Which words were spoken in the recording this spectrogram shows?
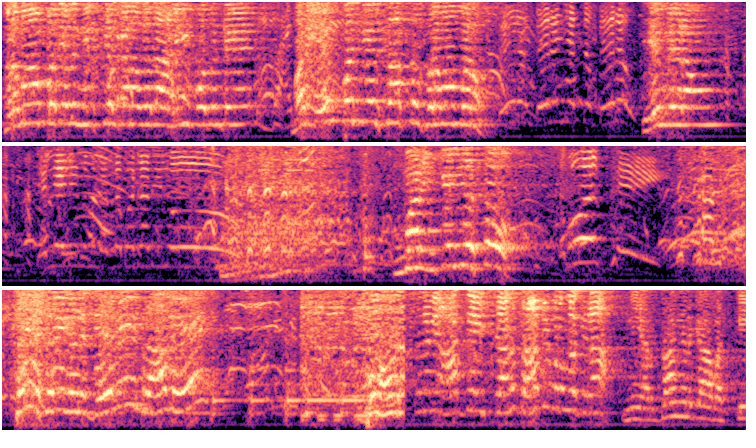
శ్రమాంబదేవిని తీసుకెళ్తున్నావు కదా అలిగిపోతుంటే? మరి ఏం పని చేస్తా బేరం చేస్తాం బేరం ఏం నల్లబడ్డాడీలు మరి ఇంకేం చేస్తావు? సరే సరే కానీ దేవి రావే. ఆజ్ఞ ఇచ్చాను రా. నీ అర్ధాంగిని కాబట్టి.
